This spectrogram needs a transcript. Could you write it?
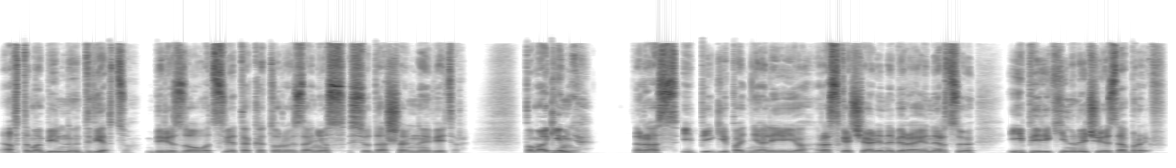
Автомобильную дверцу, бирюзового цвета, которую занес сюда шальной ветер. «Помоги мне!» Раз и пиги подняли ее, раскачали, набирая инерцию, и перекинули через обрыв.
